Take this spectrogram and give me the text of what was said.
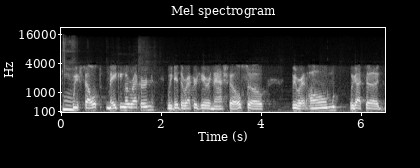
Yeah. We felt making a record. We did the record here in Nashville, so we were at home. We got to,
